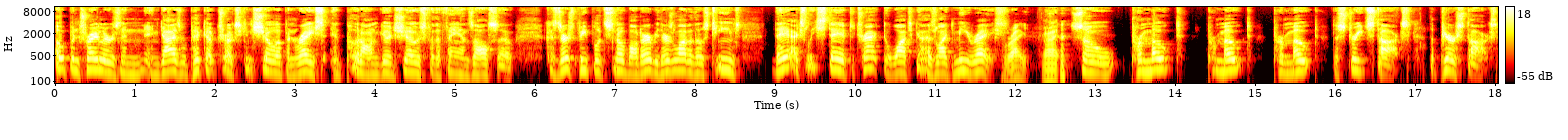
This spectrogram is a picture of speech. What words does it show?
open trailers and, and guys with pickup trucks can show up and race and put on good shows for the fans also. Because there's people at Snowball Derby, there's a lot of those teams, they actually stay at the track to watch guys like me race. Right. Right. So promote, promote, promote the street stocks, the pure stocks,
